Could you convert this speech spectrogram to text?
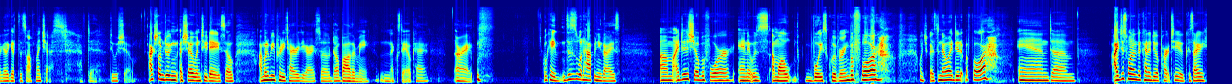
I got to get this off my chest. I have to do a show. Actually, I'm doing a show in two days, so I'm to be pretty tired, you guys. So don't bother me next day, okay? All right. okay, this is what happened, you guys. Um, I did a show before, and it was I'm all voice quivering before. I want you guys to know I did it before, and um, I just wanted to kind of do a part two because I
